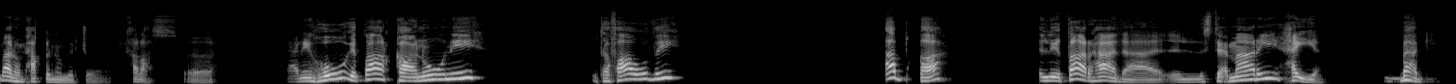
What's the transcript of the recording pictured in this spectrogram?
ما لهم حق إنهم يرجعون يعني خلاص آه يعني هو إطار قانوني وتفاوضي أبقى الإطار هذا الاستعماري حيا باقي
